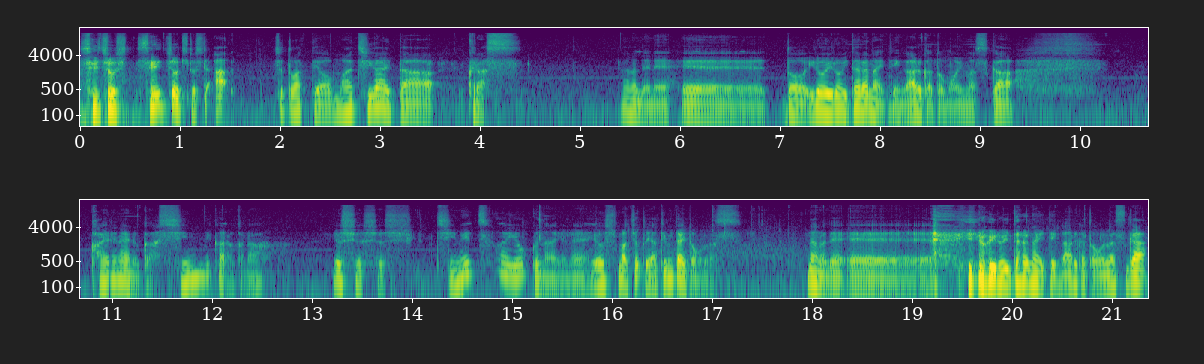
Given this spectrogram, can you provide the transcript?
成長し、成長期として、あ、ちょっと待ってよ、間違えたクラス。なのでね、えー、っと、いろいろ至らない点があるかと思いますが、帰れないのか、死んでからかな？よしよしよし。自滅は良くないよね。よし、まあちょっとやってみたいと思います。なので、えー、いろいろ至らない点があるかと思いますが、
